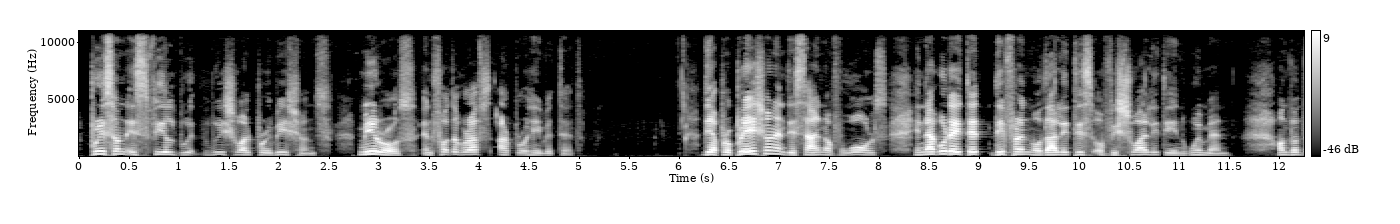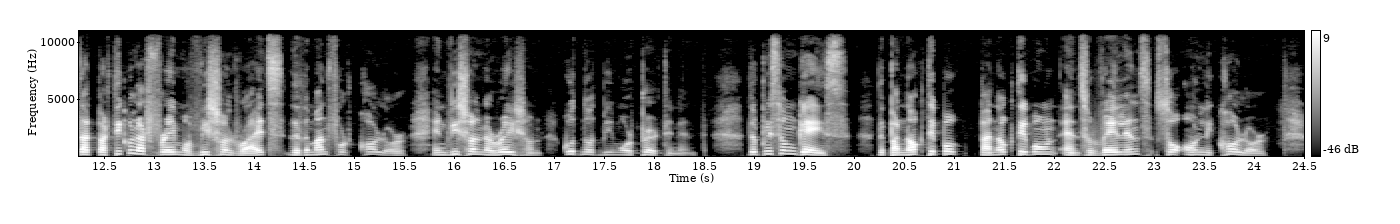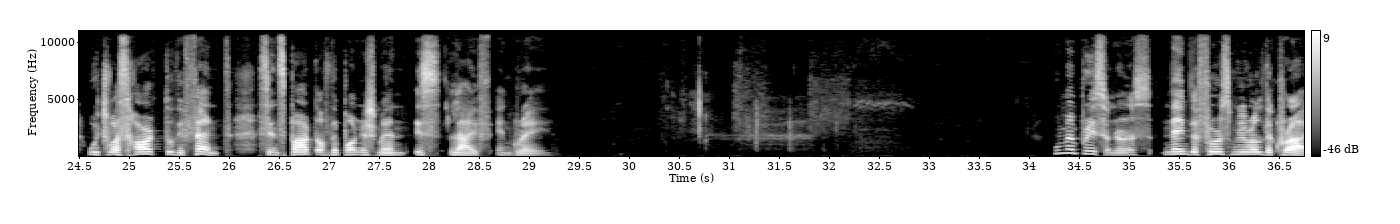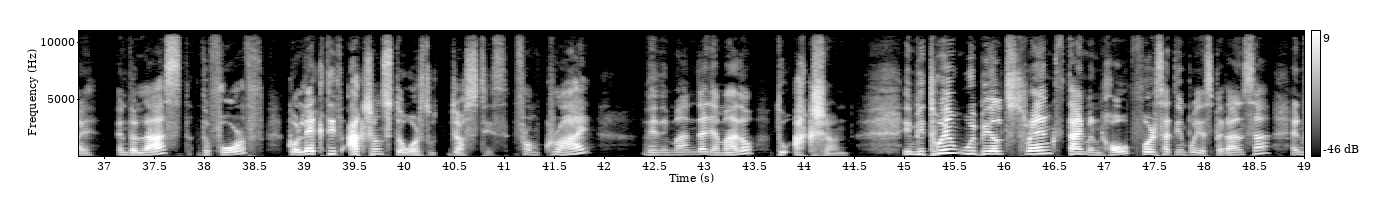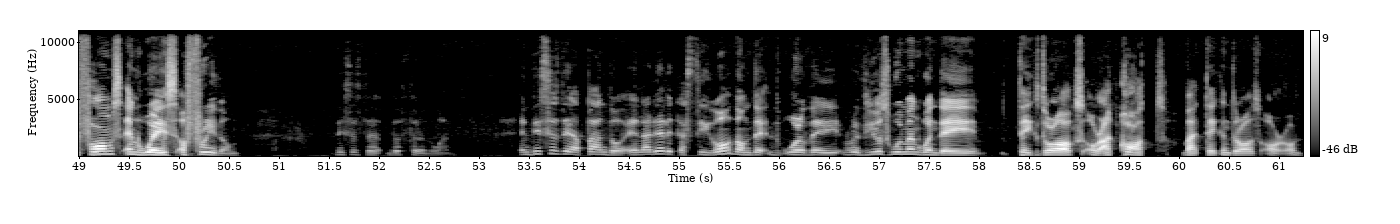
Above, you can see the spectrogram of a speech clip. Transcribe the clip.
Prison is filled with visual prohibitions. Mirrors and photographs are prohibited. The appropriation and design of walls inaugurated different modalities of visuality in women. Under that particular frame of visual rights, the demand for color and visual narration could not be more pertinent. The prison gaze, the panopticon and surveillance saw only color, which was hard to defend since part of the punishment is life in gray. Women prisoners named the first mural The Cry, and the last, the fourth, Collective Actions Towards Justice. From cry, de demanda llamado, to action. In between, we build strength, time, and hope, fuerza, tiempo y esperanza, and forms and ways of freedom. This is the, the third one. And this is the apando, el área de castigo, donde, where they reduce women when they take drugs or are caught by taking drugs or, or,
